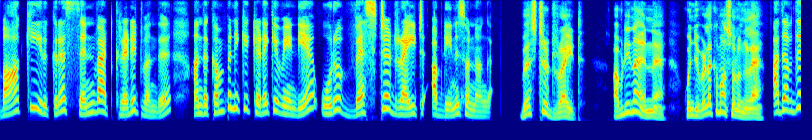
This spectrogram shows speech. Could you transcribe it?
பாக்கி இருக்கிற சென்வாட் கிரெடிட் வந்து அந்த கம்பெனிக்கு கிடைக்க வேண்டிய ஒரு வெஸ்டட் ரைட் அப்படின்னு சொன்னாங்க. வெஸ்டட் ரைட் அப்படின்னா என்ன? கொஞ்சம் விளக்கமா சொல்லுங்களேன். அதாவது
